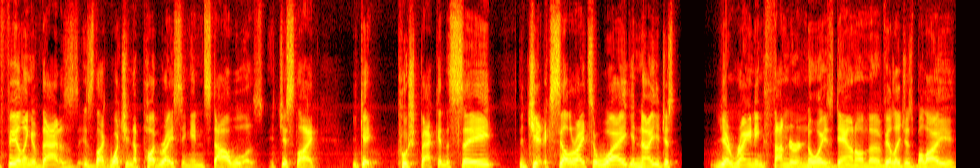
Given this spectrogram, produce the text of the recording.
feeling of that is is like watching the pod racing in Star Wars. It's just like you get pushed back in the seat, the jet accelerates away. You know, you're just you're raining thunder and noise down on the villages below you,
